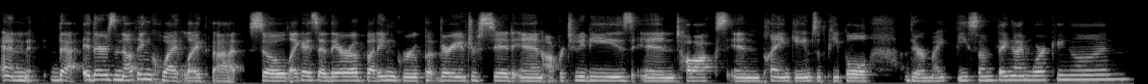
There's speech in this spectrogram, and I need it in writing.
And that there's nothing quite like that. So like i said they're a budding group but very interested in opportunities in talks in playing games with people. There might be something i'm working on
